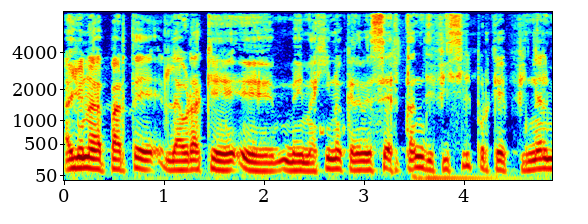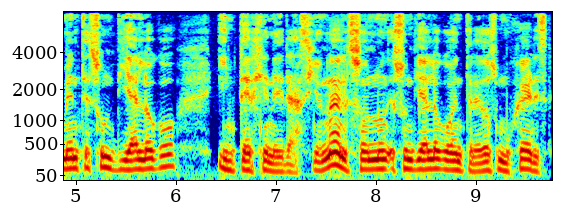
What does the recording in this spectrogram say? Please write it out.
Hay una parte, Laura, que eh, me imagino que debe ser tan difícil porque finalmente es un diálogo intergeneracional, es un diálogo entre dos mujeres.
